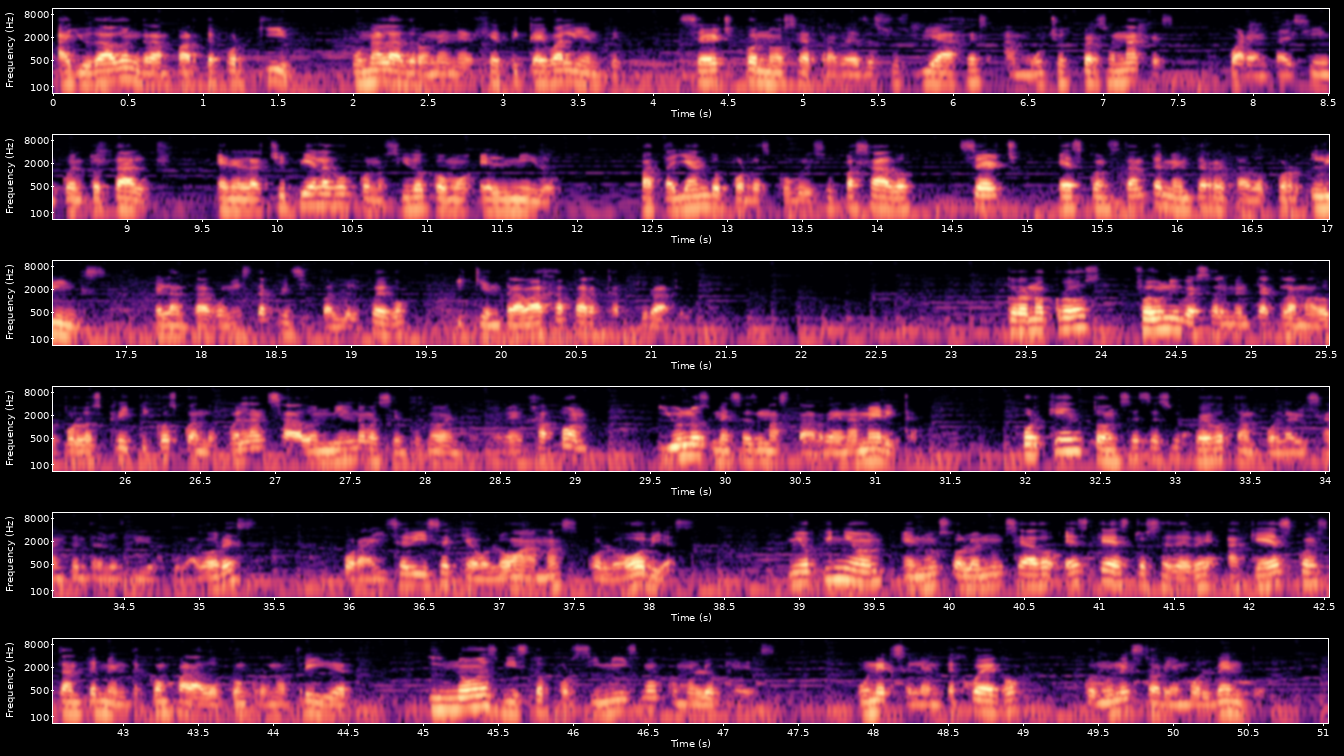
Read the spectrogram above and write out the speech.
Ayudado en gran parte por Kid, una ladrona energética y valiente, Serge conoce a través de sus viajes a muchos personajes, 45 en total, en el archipiélago conocido como El Nido. Batallando por descubrir su pasado, Serge es constantemente retado por Lynx, el antagonista principal del juego y quien trabaja para capturarlo. Chrono Cross fue universalmente aclamado por los críticos cuando fue lanzado en 1999 en Japón y unos meses más tarde en América. ¿Por qué entonces es un juego tan polarizante entre los videojugadores? Por ahí se dice que o lo amas o lo odias. Mi opinión, en un solo enunciado, es que esto se debe a que es constantemente comparado con Chrono Trigger y no es visto por sí mismo como lo que es. Un excelente juego, con una historia envolvente,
